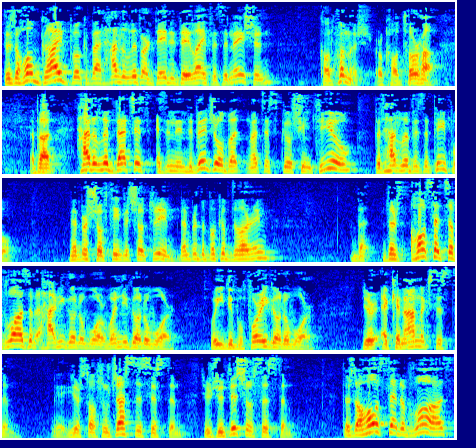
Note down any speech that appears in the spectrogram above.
there's a whole guidebook about how to live our day-to-day life as a nation called Chumash or called Torah about how to live not just as an individual, but not just Goshim to you, but how to live as a people. Remember Shoftim v'Shotrim? Remember the book of Devarim? But there's whole sets of laws about how do you go to war, when you go to war, what you do before you go to war, your economic system, your social justice system, your judicial system. There's a whole set of laws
